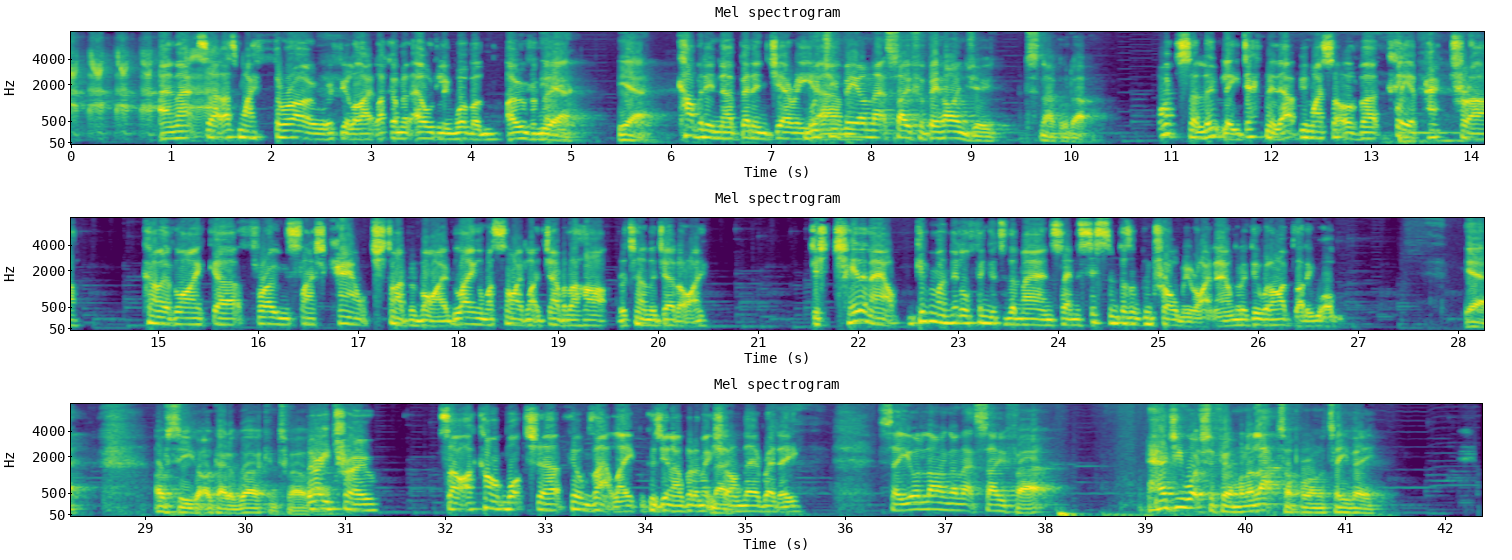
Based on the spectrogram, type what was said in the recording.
and that's uh, that's my throw, if you like, like I'm an elderly woman over me, Yeah. Yeah. covered in uh, Ben and Jerry. Would you um, be on that sofa behind you, snuggled up? Absolutely, definitely. That would be my sort of uh, Cleopatra, kind of like uh, throne slash couch type of vibe, laying on my side like Jabba the Hutt, Return of the Jedi. Just chilling out, giving my middle finger to the man, saying the system doesn't control me right now. I'm going to do what I bloody want. Yeah. Obviously, you got to go to work in 12 Very hours. true. So I can't watch uh, films that late because you know I've got to make No. sure I'm there ready. So you're lying on that sofa. How do you watch the film? On a laptop or on a TV?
